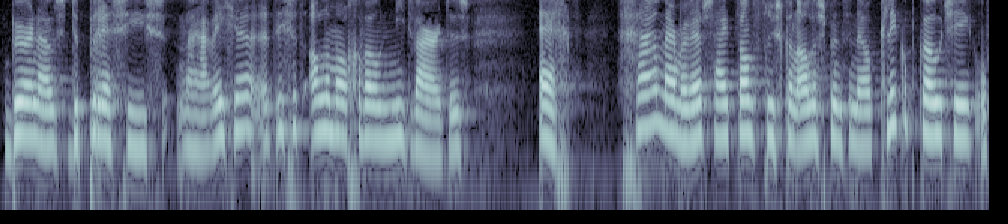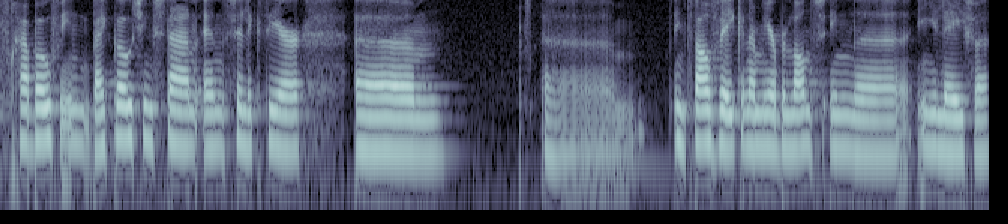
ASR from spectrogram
burn-outs, depressies, nou ja, weet je, het is het allemaal gewoon niet waard. Dus echt, ga naar mijn website tantetruuskanalles.nl, klik op coaching of ga bovenin bij coaching staan en selecteer um, um, in twaalf weken naar meer balans in, uh, in je leven.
